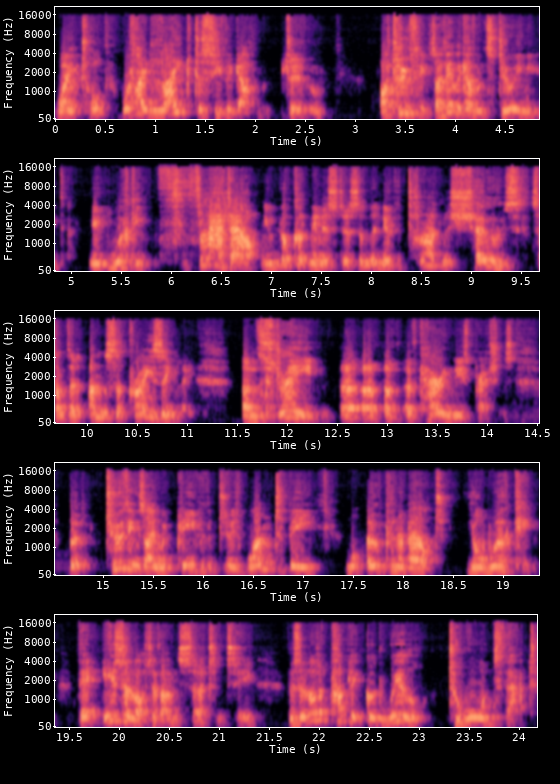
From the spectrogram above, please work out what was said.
Whitehall. What I'd like to see the government do are two things. I think the government's doing it, it working flat out. You look at ministers, and the, you know, the tiredness shows something unsurprisingly, and um, strain uh, of, of carrying these pressures. But two things I would plead with them to do is one, to be more open about your working. There is a lot of uncertainty. There's a lot of public goodwill towards that.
